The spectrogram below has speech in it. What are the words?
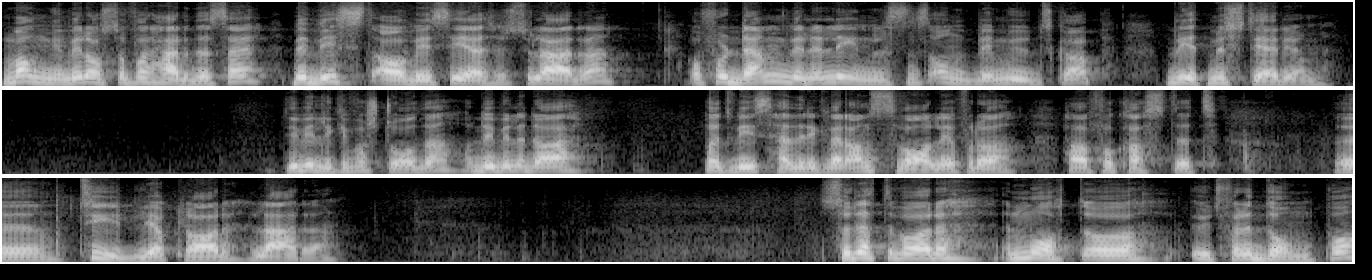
Mange ville også forherde seg, bevisst avvise Jesus til lære, og for dem ville lignelsens åndelige budskap bli et mysterium. De ville ikke forstå det, og de ville da på et vis heller ikke være ansvarlige for å ha forkastet uh, tydelig og klar lære. Så dette var en måte å utføre dom på,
